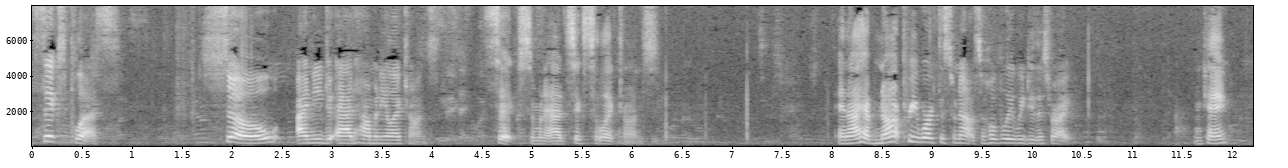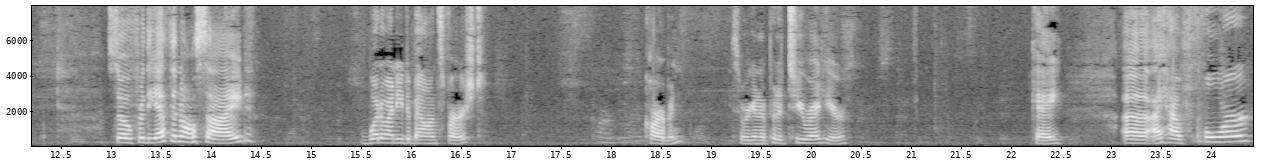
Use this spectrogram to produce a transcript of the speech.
6 plus. So I need to add how many electrons? 6. So I'm going to add 6 electrons. And I have not pre worked this one out, so hopefully we do this right. Okay? So for the ethanol side, what do I need to balance first? Carbon. So we're going to put a 2 right here. Okay. Uh, I have four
